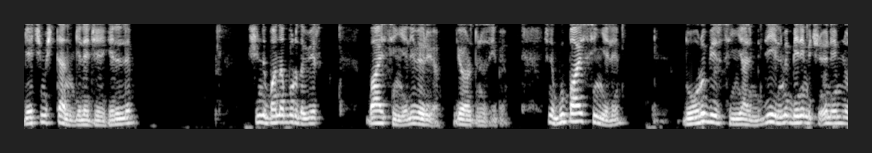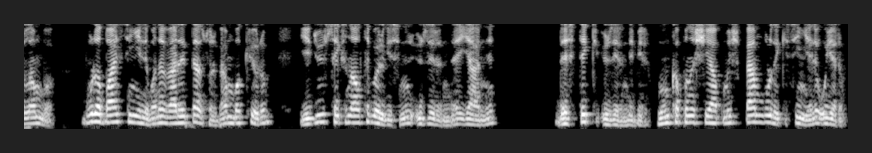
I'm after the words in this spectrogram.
Geçmişten geleceğe gelelim. Şimdi bana burada bir buy sinyali veriyor. Gördüğünüz gibi. Şimdi bu buy sinyali doğru bir sinyal mi değil mi benim için önemli olan bu. Burada buy sinyali bana verdikten sonra ben bakıyorum 786 bölgesinin üzerinde yani destek üzerinde bir mum kapanışı yapmış. Ben buradaki sinyale uyarım.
